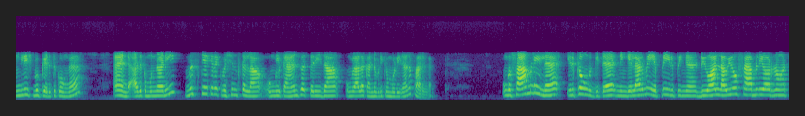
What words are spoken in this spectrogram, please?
இங்கிலீஷ் புக் எடுத்துக்கோங்க அண்ட் அதுக்கு முன்னாடி மிஸ் கேட்குற கொஷின்ஸ்க்கெல்லாம் உங்களுக்கு ஆன்சர் தெரியுதா? உங்களால் கண்டுபிடிக்க முடியுதான்னு பாருங்கள் உங்கள் ஃபேமிலியில் இருக்கவங்கக்கிட்ட நீங்கள் எல்லாருமே எப்படி இருப்பீங்க? Do you all love your family or not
